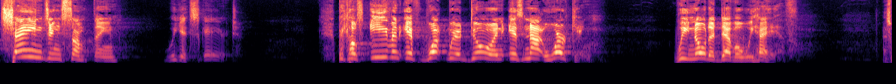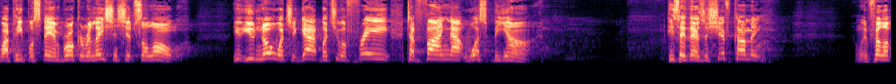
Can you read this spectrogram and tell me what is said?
changing something, we get scared. Because even if what we're doing is not working, we know the devil we have. That's why people stay in broken relationships so long. You, you know what you got, but you're afraid to find out what's beyond. He said, There's a shift coming. When Philip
